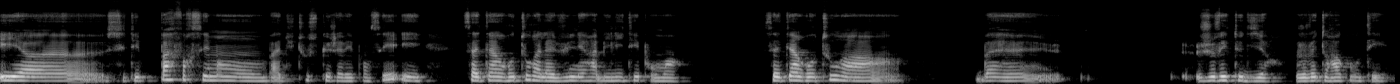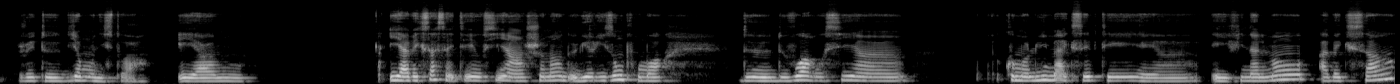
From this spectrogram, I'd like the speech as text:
Et euh, c'était pas forcément bah, du tout ce que j'avais pensé. Et ça a été un retour à la vulnérabilité pour moi. Ça a été un retour à, ben, je vais te dire, je vais te raconter, je vais te dire mon histoire. Et, euh, et avec ça, ça a été aussi un chemin de guérison pour moi, de, de voir aussi euh, comment lui m'a accepté. Et, euh, finalement, avec ça,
